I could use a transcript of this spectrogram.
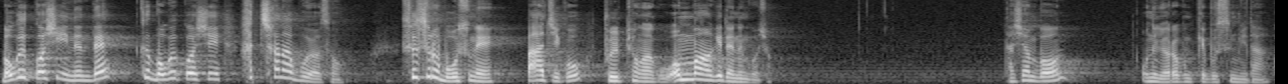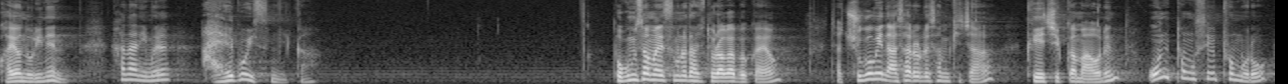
먹을 것이 있는데 그 먹을 것이 하찮아 보여서 스스로 모순에 빠지고 불평하고 원망하게 되는 거죠. 다시 한번 오늘 여러분께 묻습니다. 과연 우리는 하나님을 알고 있습니까? 복음서 말씀으로 다시 돌아가 볼까요? 자, 죽음이 나사로를 삼키자 그의 집과 마을은 온통 슬픔으로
